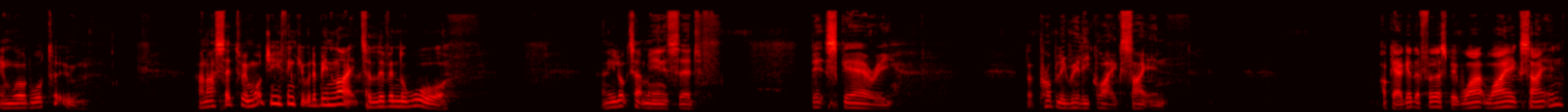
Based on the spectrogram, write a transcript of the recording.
in World War II. And I said to him, What do you think it would have been like to live in the war? And he looked at me and he said, Bit scary, but probably really quite exciting. Okay, I get the first bit. Why, why exciting?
